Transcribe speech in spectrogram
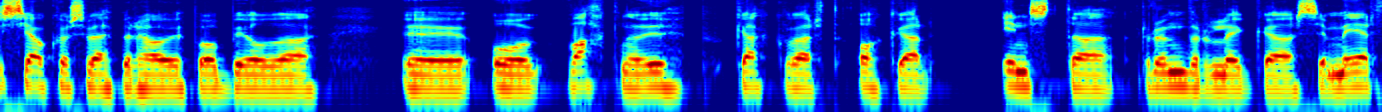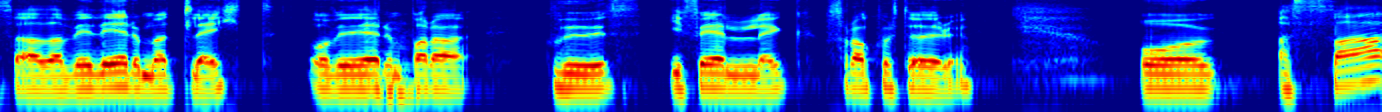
sjá hvað sveppir hafa upp á bjóða uh, og vakna upp gagvart okkar insta raunveruleika sem er það að við erum öll eitt og við erum bara guð í feluleik frá hvort öðru. Og að það,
